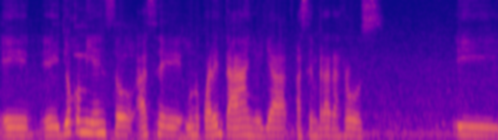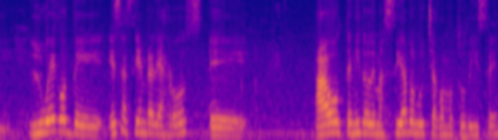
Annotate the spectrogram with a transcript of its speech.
Eh, eh, yo comienzo hace unos 40 años ya a sembrar arroz. Y luego de esa siembra de arroz, ha obtenido demasiado lucha, como tú dices,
